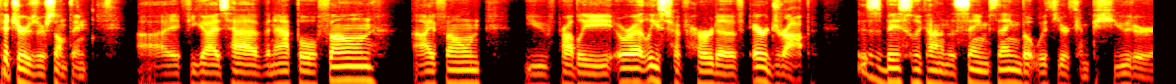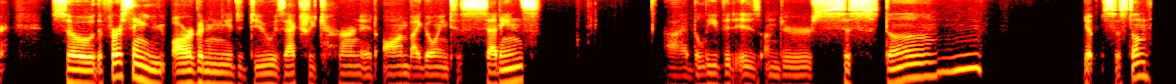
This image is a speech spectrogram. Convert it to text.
pictures or something. Uh, if you guys have an Apple phone, iPhone, you've probably, or at least have heard of AirDrop. This is basically kind of the same thing, but with your computer. So the first thing you are going to need to do is actually turn it on by going to settings. I believe it is under system. Yep, system.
